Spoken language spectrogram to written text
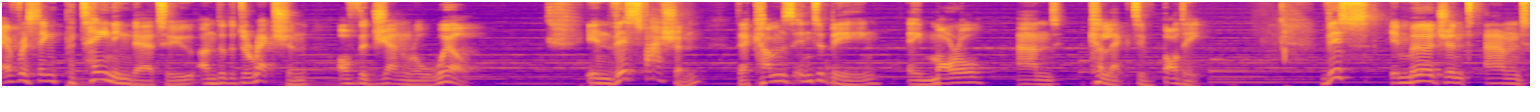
everything pertaining thereto under the direction of the general will. In this fashion, there comes into being a moral and collective body. This emergent and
